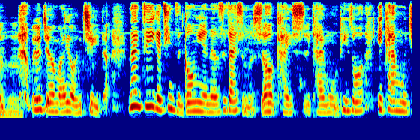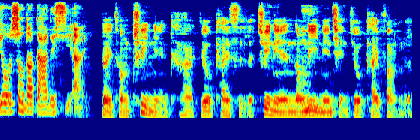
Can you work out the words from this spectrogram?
我就觉得蛮有趣的。那这个亲子公园呢，是在什么时候开始开幕？听说一开幕就受到大家的喜爱。对，从去年开就开始了，去年农历年前就开放了。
